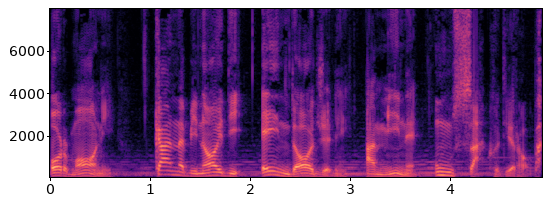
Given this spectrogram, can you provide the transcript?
ormoni, cannabinoidi endogeni, ammine, un sacco di roba.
